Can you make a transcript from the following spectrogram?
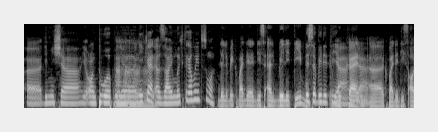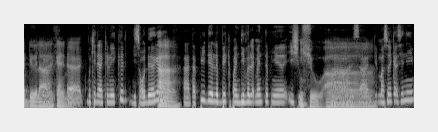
uh, dementia, yang orang tua punya Aha. ni kan, Alzheimer. Kita cover itu semua. Dia lebih kepada disability bu- Disability ya. bukan ya. uh, kepada disorder lah Ah, kan? uh, mungkin dalam clinical disorder kan Ah. uh, tapi dia lebih kepada developmental punya isu Isu. uh, Ah. uh, maksudnya kat sini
